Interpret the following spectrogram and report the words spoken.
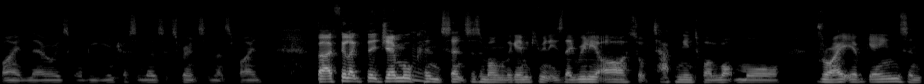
fine. They're always going to be interested in those experiences, and that's fine. But I feel like the general Mm. consensus among the gaming community is they really are sort of tapping into a lot more variety of games and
